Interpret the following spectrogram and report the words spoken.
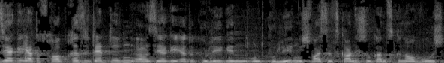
Sehr geehrte Frau Präsidentin, äh, sehr geehrte Kolleginnen und Kollegen! Ich weiß jetzt gar nicht so ganz genau, wo ich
